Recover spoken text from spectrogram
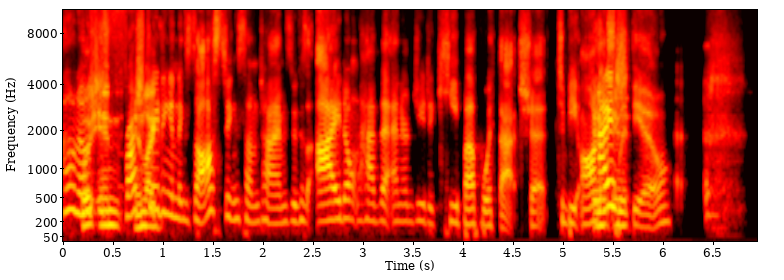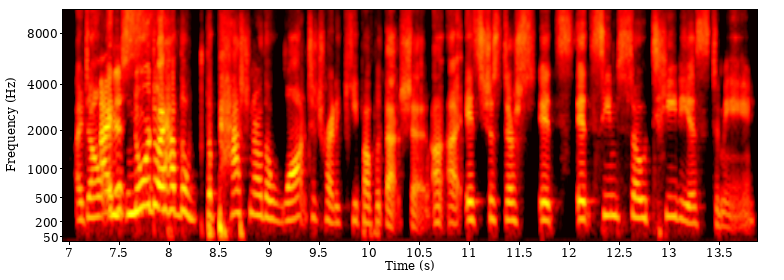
i don't know Well, it's just and- and, like- frustrating and exhausting sometimes because i don't have the energy to keep up with that shit to be honest with you I don't, I just- nor do I have the the passion or the want to try to keep up with that shit. Uh, uh, it's just there's, it's it seems so tedious to me.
